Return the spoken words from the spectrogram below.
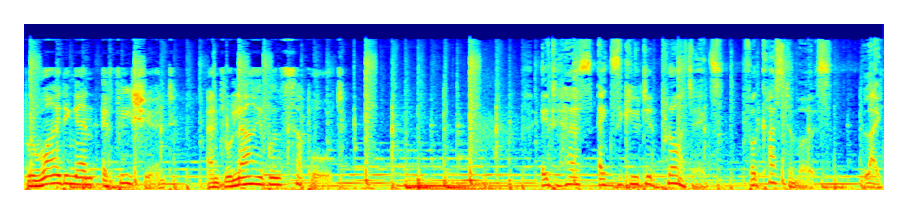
providing an efficient and reliable support. It has executed projects for customers like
